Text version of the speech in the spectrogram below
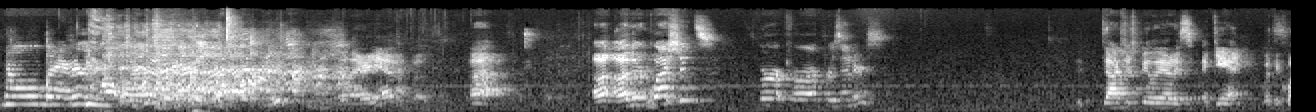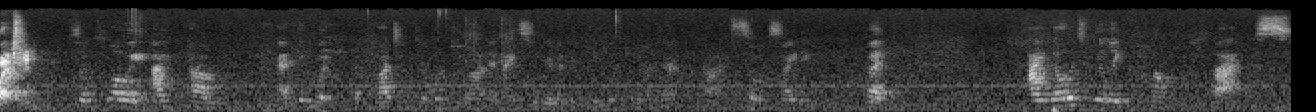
No, but I really want one. Well, there you have it, folks. Uh, uh, other questions for, for our presenters? Dr. Spiliotis, again, with a question. So Chloe, I, um, I think what the project you're working on, and I assume you're gonna keep working on that, uh, it's so exciting. But I know it's really complex,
